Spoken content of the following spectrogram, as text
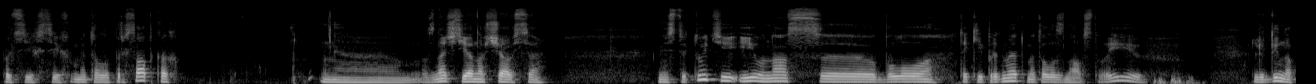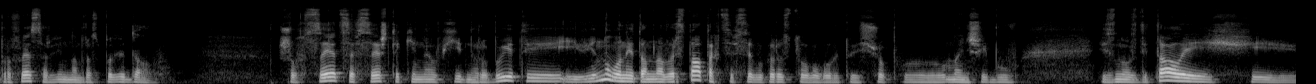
по цих всіх металоприсадках. Е, Значить, я навчався в інституті, і у нас е, було такий предмет металознавства. І людина, професор, він нам розповідав, що все це все ж таки необхідно робити. І він, ну, вони там на верстатах це все використовували, тобто, щоб е, менший був і знос деталей, і,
